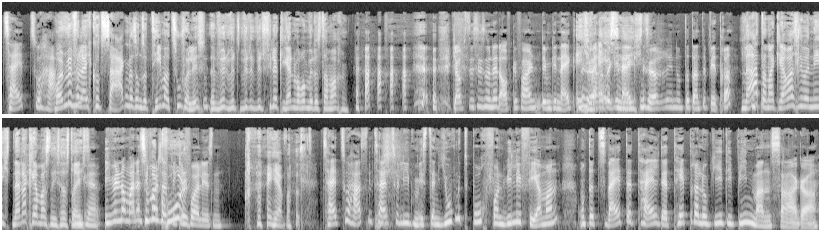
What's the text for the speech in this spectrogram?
Zeit zu hassen. Wollen wir vielleicht kurz sagen, dass unser Thema Zufall ist? Dann wird, wird, wird, wird viel erklären, warum wir das da machen. Glaubst du, das ist noch nicht aufgefallen, dem geneigten Ich Hörer, der geneigten nicht. Hörerin und der Tante Petra? Na, dann erklären wir es lieber nicht. Nein, erklären wir es nicht, hast recht. Okay. Ich will noch meinen Zufallsartikel cool? vorlesen. ja, was? Zeit zu hassen, Zeit zu lieben ist ein Jugendbuch von Willi Fehrmann und der zweite Teil der Tetralogie Die Bienmann-Saga.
